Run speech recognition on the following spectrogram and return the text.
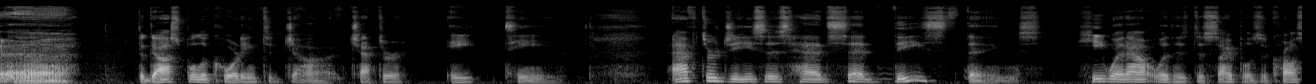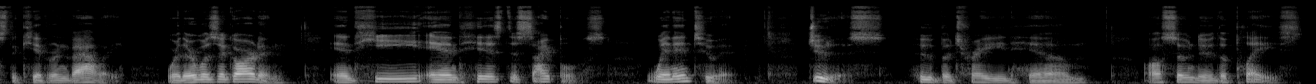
Uh, the Gospel according to John chapter 18. 18. After Jesus had said these things, he went out with his disciples across the Kidron Valley, where there was a garden, and he and his disciples went into it. Judas, who betrayed him also knew the place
